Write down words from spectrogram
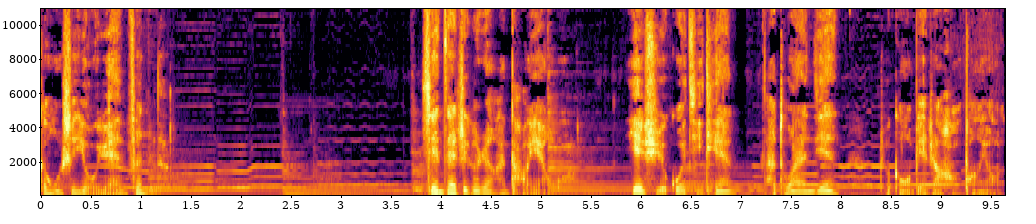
跟我是有缘分的。现在这个人很讨厌我，也许过几天，他突然间就跟我变成好朋友了。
